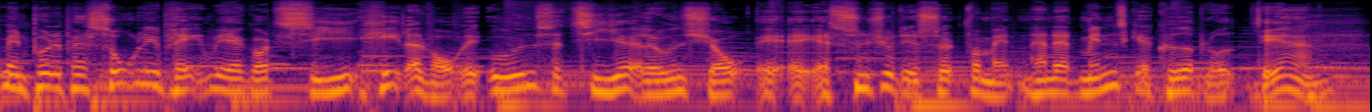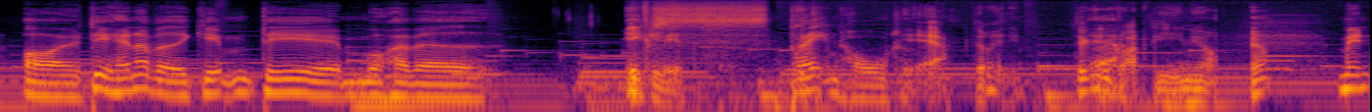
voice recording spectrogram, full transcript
men på det personlige plan vil jeg godt sige, helt alvorligt, uden satire eller uden sjov, øh, jeg, jeg synes jo, det er synd for manden. Han er et menneske af kød og blod. Det er han. Og det, han har været igennem, det øh, må have været Ikke let. ekstremt hårdt. Ja, det er rigtigt. Det kan Ja. vi godt blive enige om. Ja. Men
